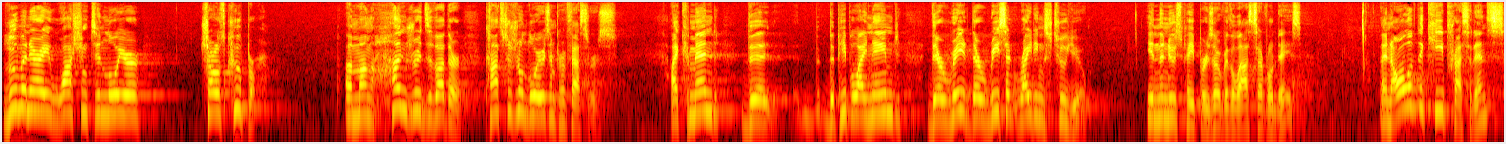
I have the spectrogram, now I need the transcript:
luminary Washington lawyer Charles Cooper, among hundreds of other constitutional lawyers and professors. I commend the, the people I named, their, their recent writings to you in the newspapers over the last several days. And all of the key precedents,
